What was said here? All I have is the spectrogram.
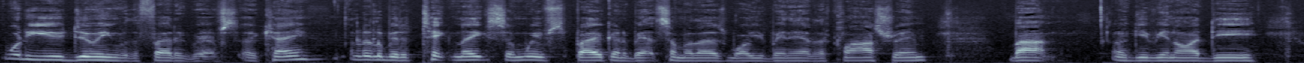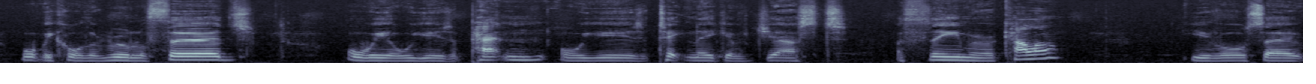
what are you doing with the photographs okay? A little bit of techniques and we've spoken about some of those while you've been out of the classroom but I'll give you an idea what we call the rule of thirds or we'll use a pattern or use a technique of just a theme or a color you've also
